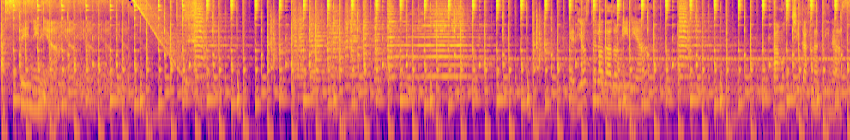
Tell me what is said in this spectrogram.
Así, niña. Vamos, chicas latinas.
